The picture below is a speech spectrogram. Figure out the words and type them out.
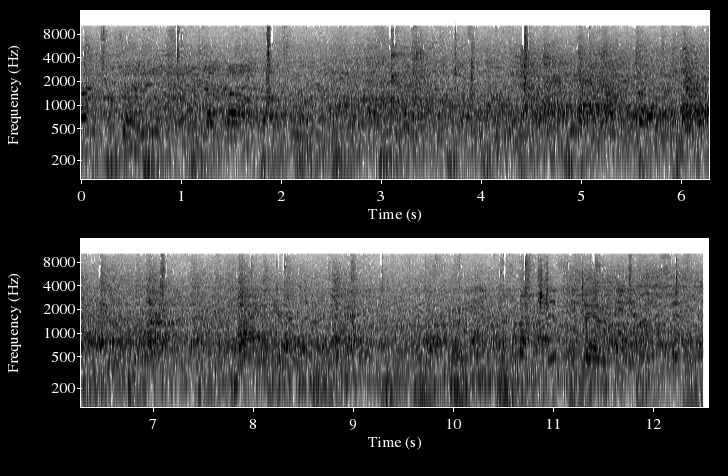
Obrigado.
